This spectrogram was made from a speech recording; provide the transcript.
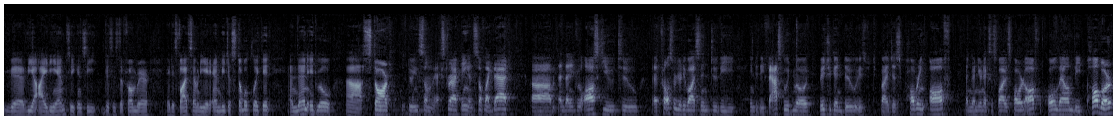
via, IDM so you can see this is the firmware. It is 578 MB just double click it and then it will uh, start doing some extracting and stuff like that um, and then it will ask you to uh, transfer your device into the into the fast boot mode which you can do is by just powering off and when your Nexus 5 is powered off hold down the power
